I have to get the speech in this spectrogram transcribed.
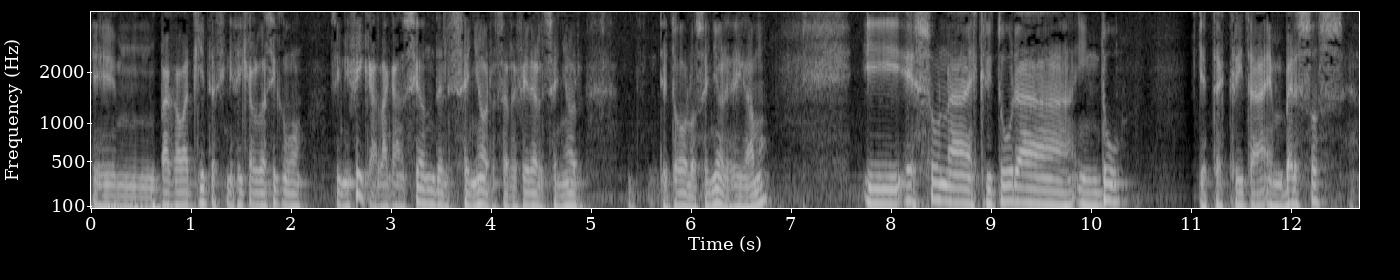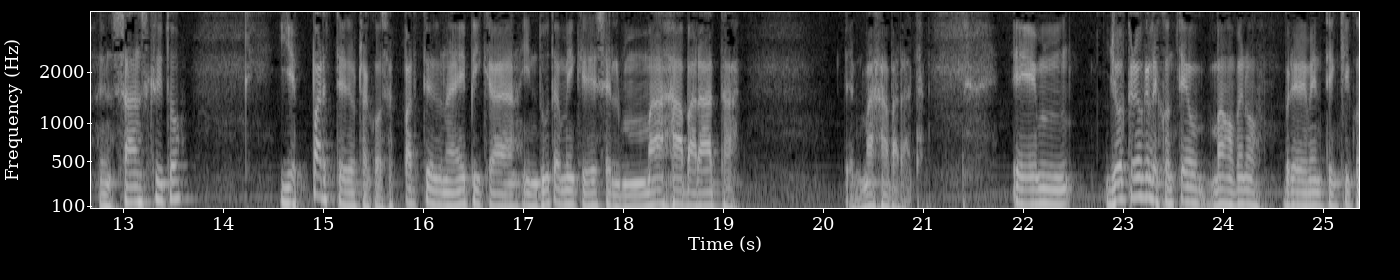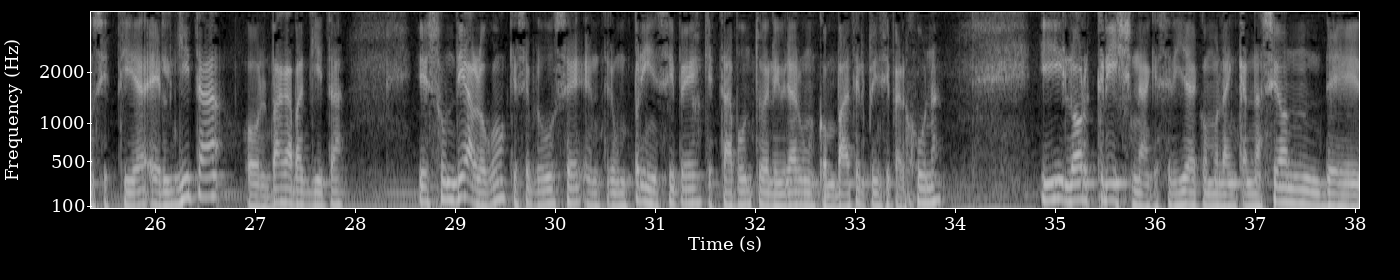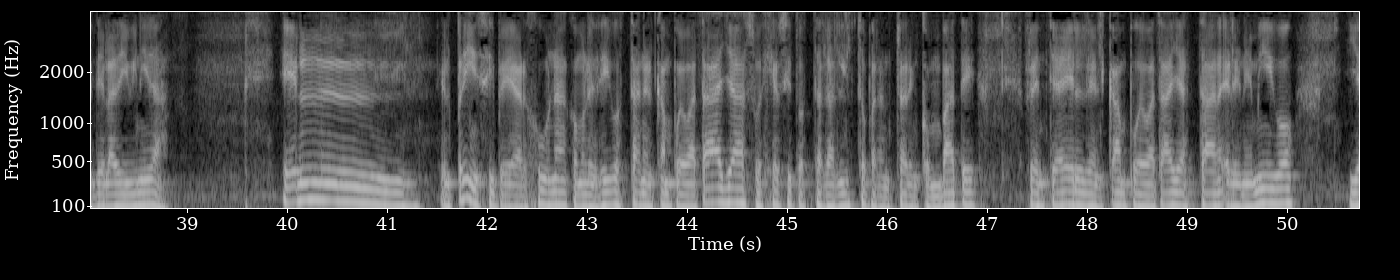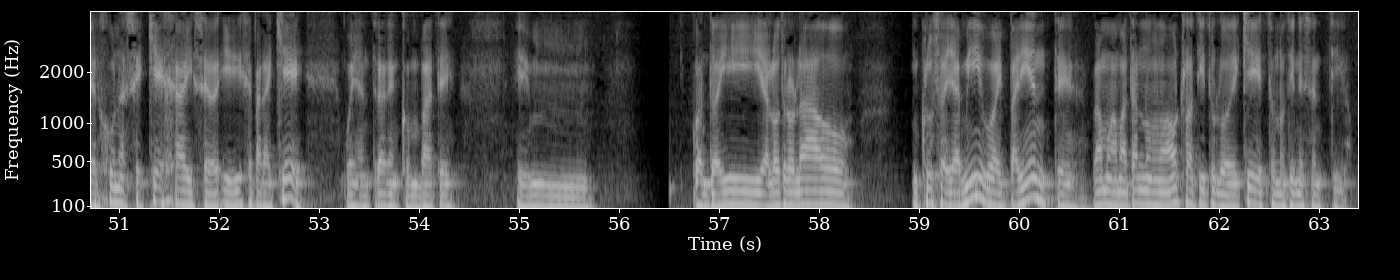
eh, Bhagavad Gita significa algo así como, significa la canción del Señor, se refiere al Señor de todos los señores, digamos. Y es una escritura hindú, que está escrita en versos, en sánscrito, y es parte de otra cosa, es parte de una épica hindú también que es el Mahabharata. El. Eh, yo creo que les conté más o menos brevemente en qué consistía. El Gita, o el Bhagavad Gita, es un diálogo que se produce entre un príncipe que está a punto de librar un combate, el príncipe Arjuna, y Lord Krishna, que sería como la encarnación de, la divinidad. El, el, príncipe Arjuna, como les digo, está en el campo de batalla, su ejército estará listo para entrar en combate, frente a él en el campo de batalla está el enemigo, y Arjuna se queja y, y dice, ¿para qué voy a entrar en combate? Em, cuando ahí al otro lado Incluso hay amigos, hay parientes, vamos a matarnos a otro a título de que esto no tiene sentido.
